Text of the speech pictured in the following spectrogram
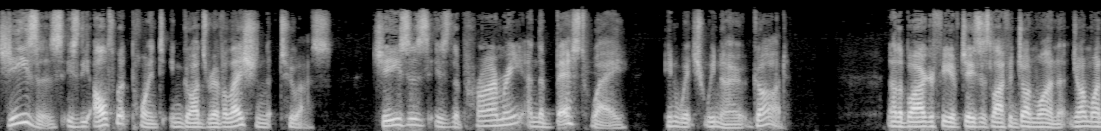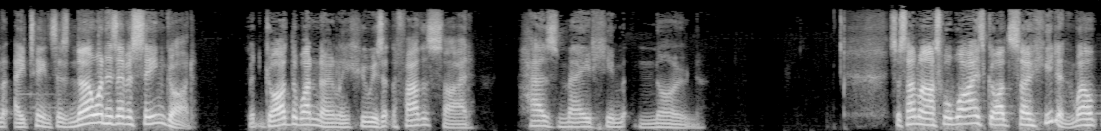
Jesus is the ultimate point in God's revelation to us. Jesus is the primary and the best way in which we know God. Now, the biography of Jesus' life in John 1, John 1 18 says, No one has ever seen God, but God, the one and only, who is at the Father's side, has made him known. So some ask, well, why is God so hidden? Well,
